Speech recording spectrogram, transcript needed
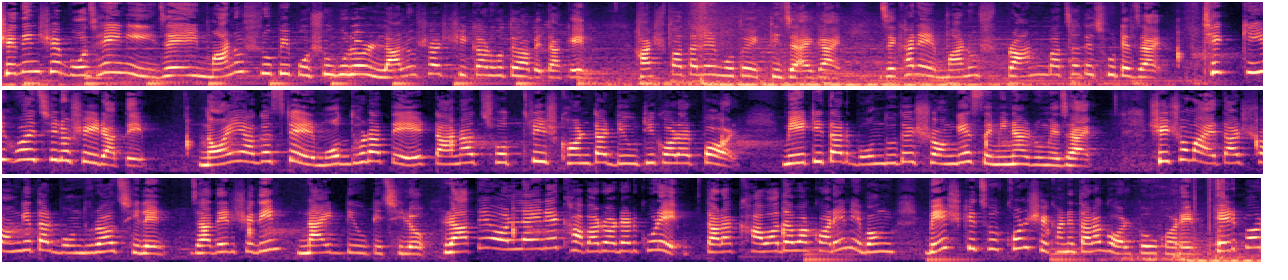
সেদিন সে বোঝেইনি যে এই মানুষরূপী পশুগুলোর লালসার শিকার হতে হবে তাকে। হাসপাতালের মতো একটি জায়গায়, যেখানে মানুষ প্রাণ বাঁচাতে ছুটে যায়। ঠিক কি হয়েছিল সেই রাতে? নয় আগস্টের মধ্যরাতে টানা ছত্রিশ ঘণ্টা ডিউটি করার পর মেয়েটি তার বন্ধুদের সঙ্গে সেমিনার রুমে যায়। সেই সময় তার সঙ্গে তার বন্ধুরাও ছিলেন, যাদের সেদিন নাইট ডিউটি ছিল। রাতে অনলাইনে খাবার অর্ডার করে তারা খাওয়া দাওয়া করেন এবং বেশ কিছুক্ষণ সেখানে তারা গল্পও করেন। এরপর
